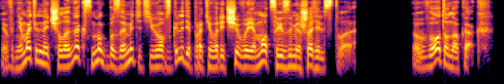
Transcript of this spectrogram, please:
Внимательный человек смог бы заметить в его взгляде противоречивые эмоции и замешательства. Вот оно как.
